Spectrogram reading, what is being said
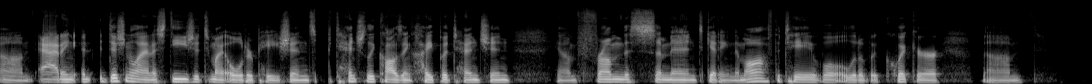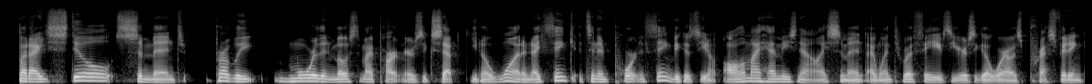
um, adding additional anesthesia to my older patients, potentially causing hypotension um, from the cement, getting them off the table a little bit quicker. Um, but I still cement probably more than most of my partners except you know one. And i think it's an important thing because you know all of my hemis now i cement. I went through a phase years ago where i was press fitting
